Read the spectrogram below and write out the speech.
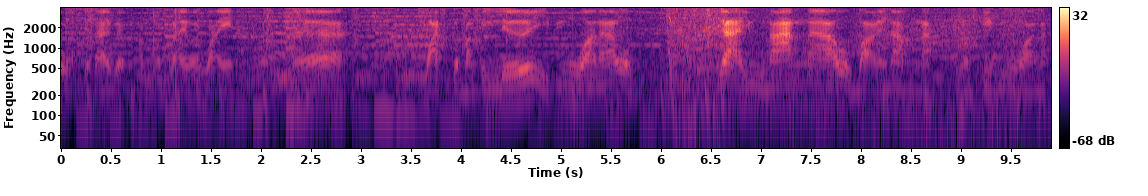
ผมจะได้แบบทำกำไรไวๆนะเออวัดกับมันไปเลยพี่งัวนะผมอย่าอยู่นานนะผมบอกแนะนำนะสำหรับเกมพี่งัวนะ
